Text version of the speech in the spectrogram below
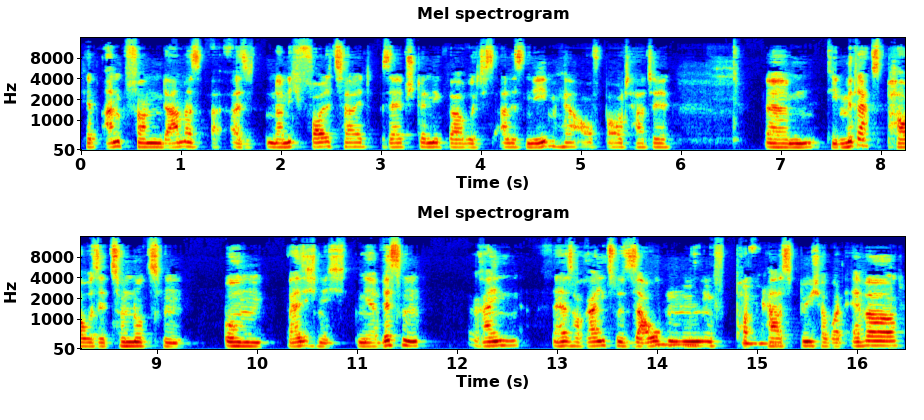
Ich habe angefangen damals, als ich noch nicht Vollzeit selbstständig war, wo ich das alles nebenher aufgebaut hatte, ähm, die Mittagspause zu nutzen, um, weiß ich nicht, mir Wissen rein, also reinzusaugen, mhm. Podcast, Bücher, whatever,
